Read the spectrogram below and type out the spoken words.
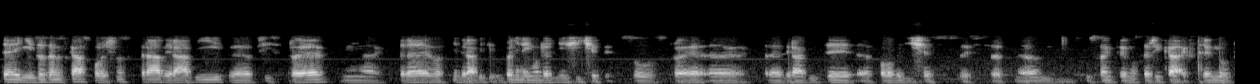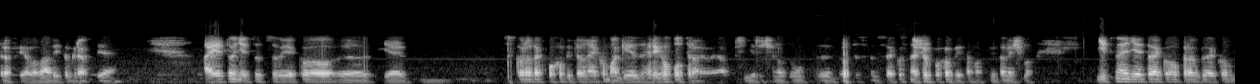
To je nizozemská společnost, která vyrábí přístroje, uh, které vlastně vyrábí ty úplně nejmodernější čipy. To jsou stroje, které vyrábí ty polovodiče s, s um, způsobem, kterému se říká extrémní ultrafialová litografie. A je to něco, co jako eh, je skoro tak pochopitelné jako magie z Harryho Pottera. Jo. Já přímě řečeno tomu proces jsem se jako snažil pochopit a moc mi to nešlo. Nicméně je to jako opravdu jako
